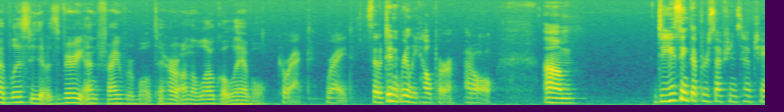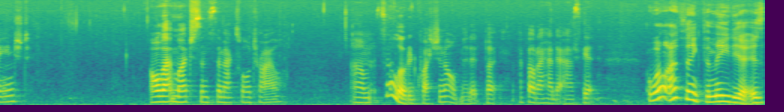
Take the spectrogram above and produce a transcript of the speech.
publicity that was very unfavorable to her on the local level. Correct, right. So it didn't really help her at all. Um, do you think that perceptions have changed all that much since the Maxwell trial? Um, it's a loaded question, I'll admit it, but I felt I had to ask it. Well, I think the media is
